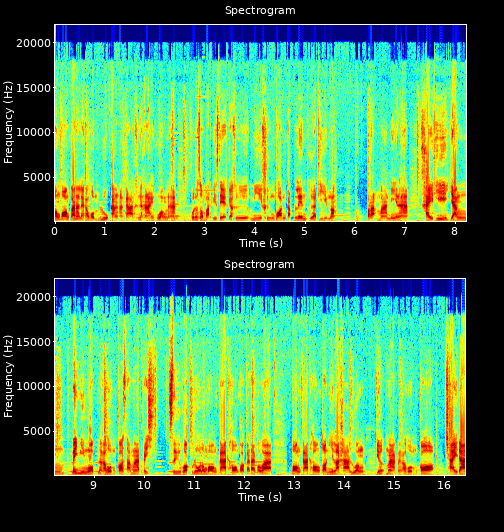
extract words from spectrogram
ลองบองก็นั่นแหละครับผมลูกกลางอากาศคือหายห่วงนะฮะคุณสมบัติพิเศษก็คือมีคึงบอลกับเล่นเพื่อทีมเนาะประมาณนี้นะฮะใครที่ยังไม่มีงบนะครับผมก็สามารถไป ซื้อพวกโลลองบองการ์ดทองก่อนก็ได้เพราะว่าบองการ์ดทองตอนนี้ราคาร่วงเยอะมากนะครับผมก็ใช้ได้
